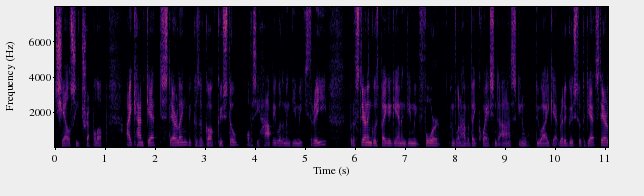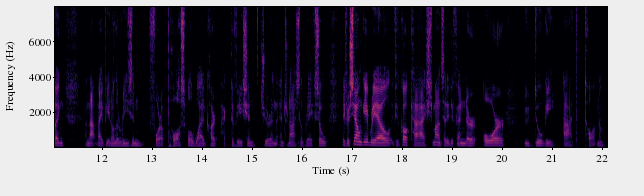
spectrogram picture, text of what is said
Chelsea triple up. I can't get Sterling because I've got Gusto. Obviously, happy with him in game week three. But if Sterling goes big again in game week four, I'm going to have a big question to ask. You know, do I get rid of Gusto to get Sterling? And that might be another reason for a possible wildcard activation during the international break. So if you're selling Gabriel, if you've got cash, Man City defender, or Udogie at Tottenham.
